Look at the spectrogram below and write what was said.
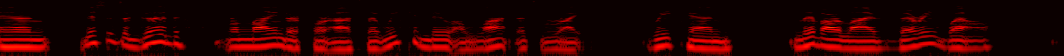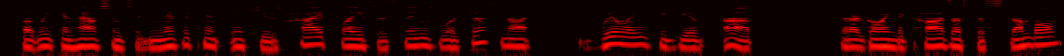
And this is a good reminder for us that we can do a lot that's right. We can live our lives very well, but we can have some significant issues, high places, things we're just not willing to give up that are going to cause us to stumble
